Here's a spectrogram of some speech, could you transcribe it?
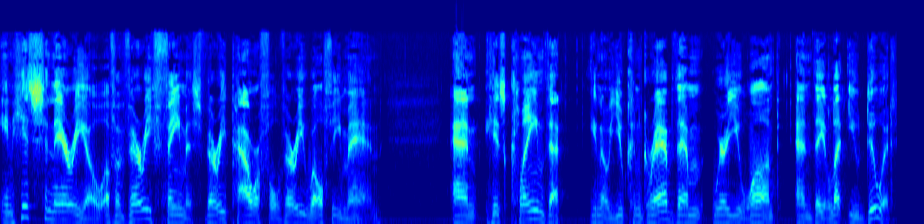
in his scenario of a very famous, very powerful, very wealthy man, and his claim that you know you can grab them where you want and they let you do it.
